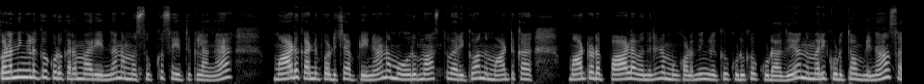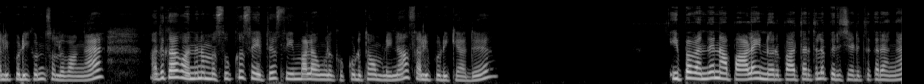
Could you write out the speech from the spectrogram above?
குழந்தைங்களுக்கு கொடுக்குற மாதிரி இருந்தால் நம்ம சுக்கு சேர்த்துக்கலாங்க. மாடு கண்டுபிடிச்சு அப்படின்னா நம்ம ஒரு மாதத்து வரைக்கும் அந்த மாட்டு க மாட்டோட பாலை வந்துட்டு நம்ம குழந்தைங்களுக்கு கொடுக்கக்கூடாது அந்த மாதிரி கொடுத்தோம் அப்படின்னா சளி பிடிக்கும்னு சொல்லுவாங்க. அதுக்காக வந்து நம்ம சுக்கு சேர்த்து சீம்பால் அவங்களுக்கு கொடுத்தோம் அப்படின்னா சளி பிடிக்காது. இப்போ வந்து நான் பாலை இன்னொரு பாத்திரத்தில் பிரித்து எடுத்துக்கிறேங்க.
